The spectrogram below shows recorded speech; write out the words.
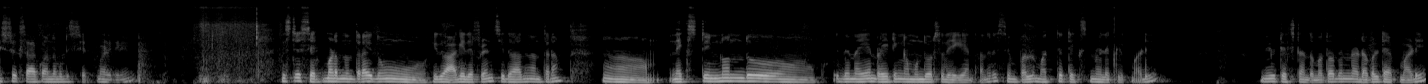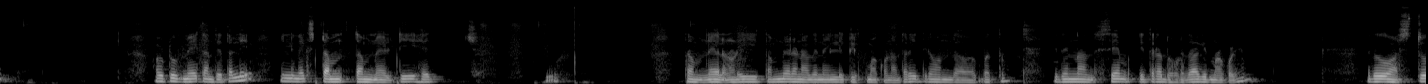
ಇಷ್ಟಕ್ಕೆ ಸಾಕು ಅಂದ್ಬಿಟ್ಟು ಸೆಟ್ ಮಾಡಿದ್ದೀನಿ ಇಷ್ಟು ಸೆಟ್ ಮಾಡಿದ ನಂತರ ಇದು ಇದು ಆಗಿದೆ ಫ್ರೆಂಡ್ಸ್. ಇದಾದ ನಂತರ ನೆಕ್ಸ್ಟ್ ಇನ್ನೊಂದು, ಇದನ್ನು ಏನು ರೈಟಿಂಗ್ನ ಮುಂದುವರ್ಸೋದು ಹೇಗೆ ಅಂತಂದರೆ ಸಿಂಪಲ್ಲು ಮತ್ತೆ ಟೆಕ್ಸ್ಟ್ ಮೇಲೆ ಕ್ಲಿಕ್ ಮಾಡಿ ನ್ಯೂ ಟೆಕ್ಸ್ಟ್ ಅಂತ ಮತ್ತು ಅದನ್ನು ಡಬಲ್ ಟ್ಯಾಪ್ ಮಾಡಿ ಹೌ ಟು ಮೇಕ್ ಅಂತ ಅಲ್ಲಿ ಇಲ್ಲಿ next thumb thumbnail T H U thumbnail ನೋಡಿ ಈ ತಮ್ನೇಲನ್ನು ಅದನ್ನು ಇಲ್ಲಿ ಕ್ಲಿಕ್ ಮಾಡ್ಕೊಂಡು ನಂತರ ಈ ಥರ ಒಂದು ಬತ್ತು. ಇದನ್ನು ಸೇಮ್ ಈ ಥರ ದೊಡ್ಡದಾಗಿ ಇದು ಮಾಡ್ಕೊಳ್ಳಿ. ಇದು ಅಷ್ಟು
